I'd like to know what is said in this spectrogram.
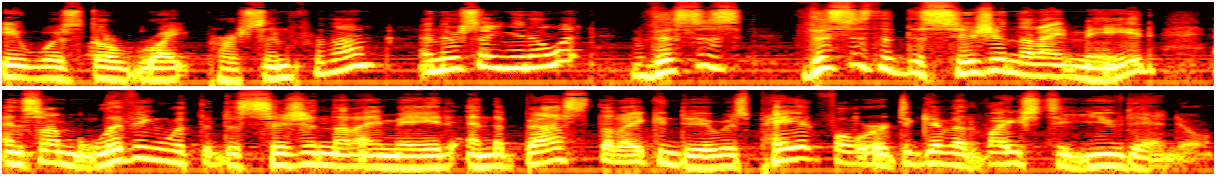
it was the right person for them and they're saying, "You know what? This is this is the decision that I made, and so I'm living with the decision that I made, and the best that I can do is pay it forward to give advice to you, Daniel.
